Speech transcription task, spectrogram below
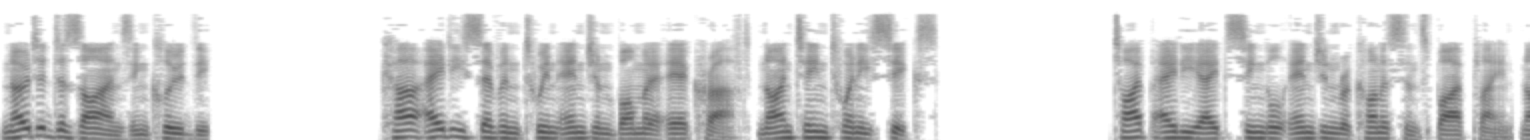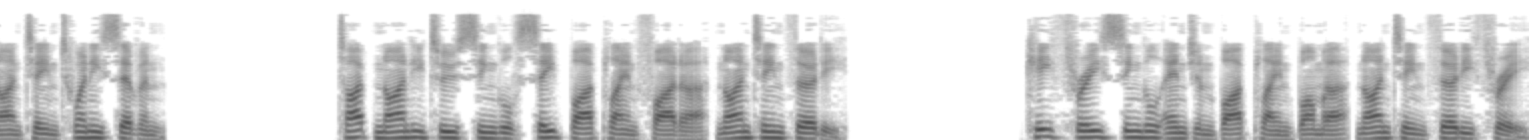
Noted designs include the Ka-87 twin-engine bomber aircraft 1926, Type 88 single-engine reconnaissance biplane 1927, Type 92 single-seat biplane fighter 1930, Ki 3 single-engine biplane bomber 1933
